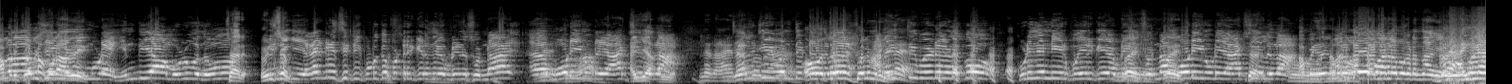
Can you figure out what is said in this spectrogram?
அப்படி சொல்லக்கூடாது. இந்தியா முழுவதும் எலக்ட்ரிசிட்டி கொடுக்கப்பட்டிருக்கிறது அப்படின்னு சொன்னா மோடியினுடைய ஆட்சியில ஐயா, தான் ஐயா. இல்ல, நான் என்ன ஜல்ஜீவன். அனைத்து வீடுகளுக்கும் குடிதண்ணீர் போயிருக்கு அப்படின்னு சொன்னா. மோடியினுடைய ஆட்சியில தான் அப்ப இதுக்கு முன்னாடி கிடந்தாங்க. ஐயா,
